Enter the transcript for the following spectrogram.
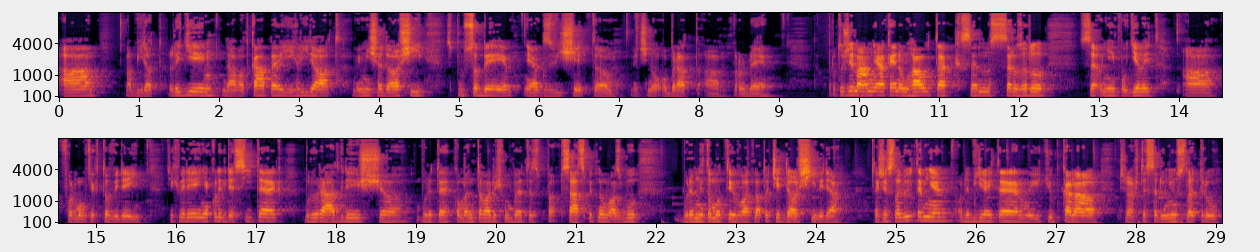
a nabírat lidi, dávat KPI, hlídat, vymýšlet další způsoby, jak zvýšit eh, většinou obrat a prodeje. Protože mám nějaké know-how, tak jsem se rozhodl se o něj podělit a formou těchto videí. Těch videí několik desítek. Budu rád, když eh, budete komentovat, když mi budete psát zpětnou vazbu. Bude mě to motivovat natočit další videa. Takže sledujte mě, odebírejte můj YouTube kanál, přihlašte se do newsletteru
